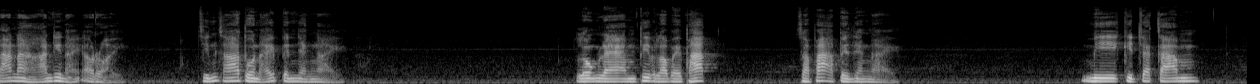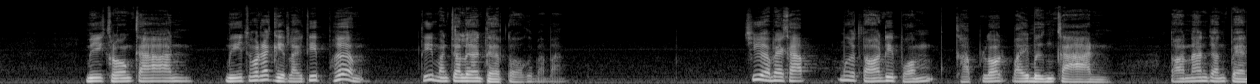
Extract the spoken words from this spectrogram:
ร้านอาหารที่ไหนอร่อย สินค้าตัวไหนเป็นยังไง โรงแรมที่เราไปพัก สภาพเป็นยังไง มีกิจกรรม มีโครงการ มีธุรกิจอะไรที่เพิ่มที่มันจเจริญเติบโตขึ้นมาบ้าง เชื่อไหมครับ เมื่อตอนที่ผมขับรถไปบึงการ ตอนนั้นยังเป็น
